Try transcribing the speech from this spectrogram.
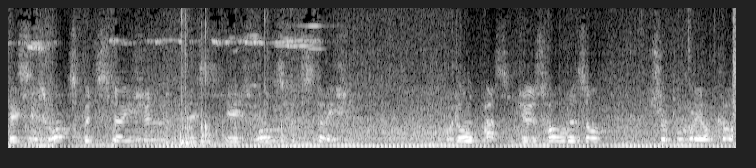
This Wansford Station. This is Wansford Station. Would all passengers, holders of shuttle rail cars...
